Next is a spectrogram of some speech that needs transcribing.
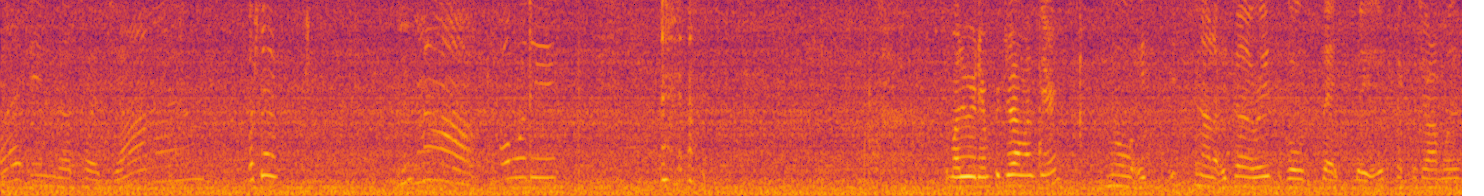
What in the pajamas? What's it? No. How would it? Pajamas here? No, it's it's not. A, it's a ready to go set, but it looks like pajamas.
